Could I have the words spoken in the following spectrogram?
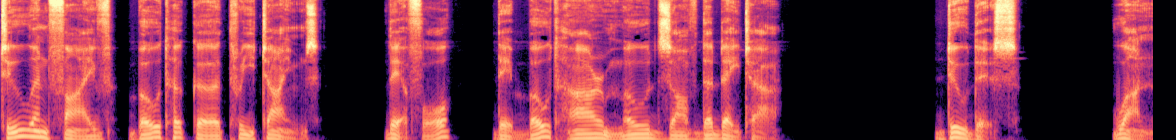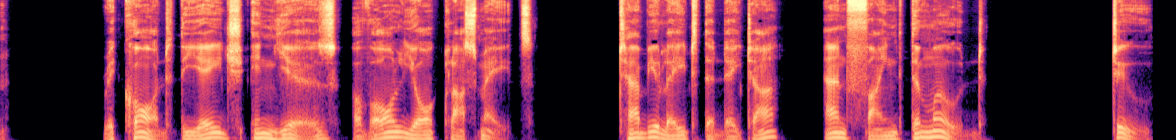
2 and 5 both occur three times. Therefore, they both are modes of the data. Do this. 1. Record the age in years of all your classmates. Tabulate the data and find the mode. 2.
